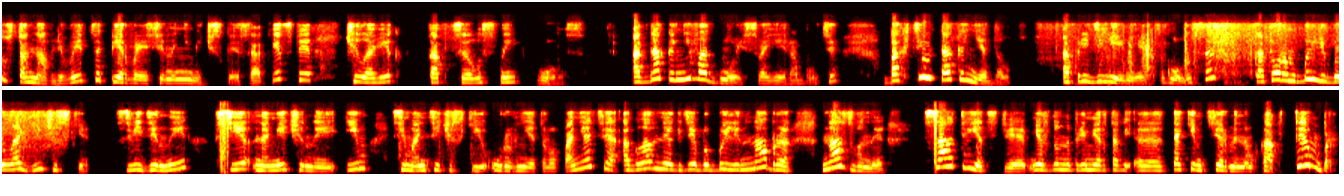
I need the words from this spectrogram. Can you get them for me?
устанавливается первое синонимическое соответствие «человек как целостный голос». Однако ни в одной своей работе Бахтин так и не дал определения голоса, в котором были бы логически сведены все намеченные им семантические уровни этого понятия, а главное, где бы были набра, названы соответствия между, например, так, э, таким термином, как тембр,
